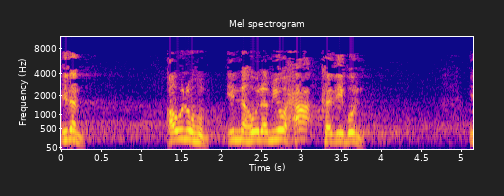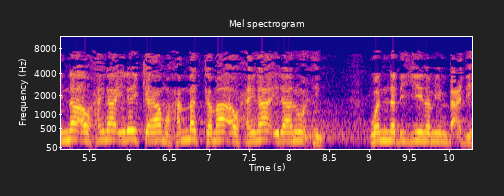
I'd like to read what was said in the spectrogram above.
إذا قولهم إنه لم يوحى كذب. إنا أوحينا إليك يا محمد كما أوحينا إلى نوح والنبيين من بعده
